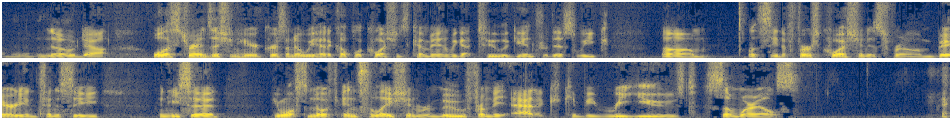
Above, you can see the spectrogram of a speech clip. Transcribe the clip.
on that end. Of no doubt. Well, let's transition here, Chris. I know we had a couple of questions come in. We got two again for this week. Um, let's see. The first question is from Barry in Tennessee, and he said he wants to know if insulation removed from the attic can be reused somewhere else.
